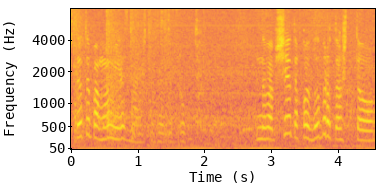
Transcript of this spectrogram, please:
Что-то, по-моему, я знаю, что это за фрукт. Но вообще такой выбор, то, что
